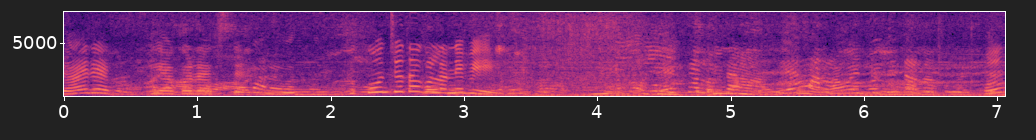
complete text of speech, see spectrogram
ডাইরেক্ট ইয়া করে কোন জুতাগুলো নিবি? হ্যাঁ?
